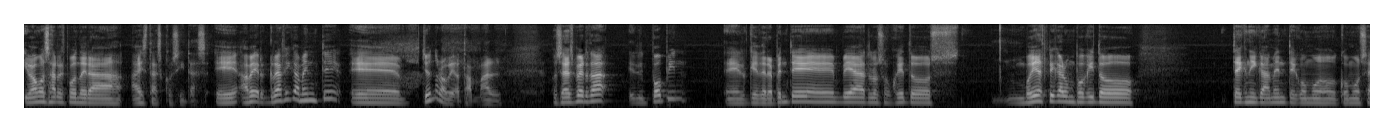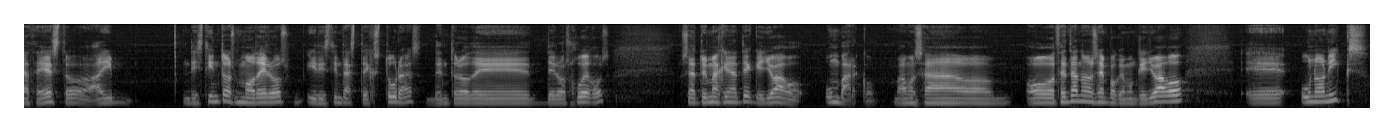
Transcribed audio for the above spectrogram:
Y vamos a responder a, a estas cositas. Eh, a ver, gráficamente eh, yo no lo veo tan mal. O sea, es verdad, el popping, el que de repente veas los objetos... Voy a explicar un poquito técnicamente cómo, cómo se hace esto. Hay distintos modelos y distintas texturas dentro de, de los juegos. O sea, tú imagínate que yo hago un barco. Vamos a. O centrándonos en Pokémon, que yo hago eh, un Onix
